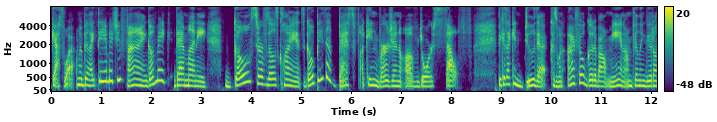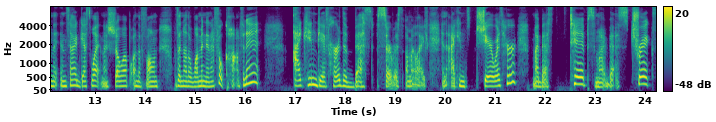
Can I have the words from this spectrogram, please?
guess what? I'm gonna be like, damn, bitch, you fine. Go make that money. Go serve those clients. Go be the best fucking version of yourself. Because I can do that. Because when I feel good about me and I'm feeling good on the inside, guess what? And I show up on the phone with another woman and I feel confident, I can give her the best service of my life and I can share with her my best tips, my best tricks,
